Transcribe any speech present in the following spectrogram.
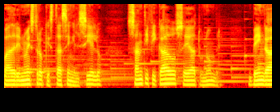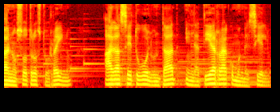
Padre nuestro que estás en el cielo, santificado sea tu nombre, venga a nosotros tu reino, hágase tu voluntad en la tierra como en el cielo.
